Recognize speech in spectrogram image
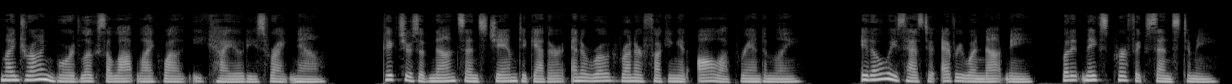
My drawing board looks a lot like Wild E. Coyotes right now. Pictures of nonsense jammed together and a road runner fucking it all up randomly. It always has to everyone, not me, but it makes perfect sense to me.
